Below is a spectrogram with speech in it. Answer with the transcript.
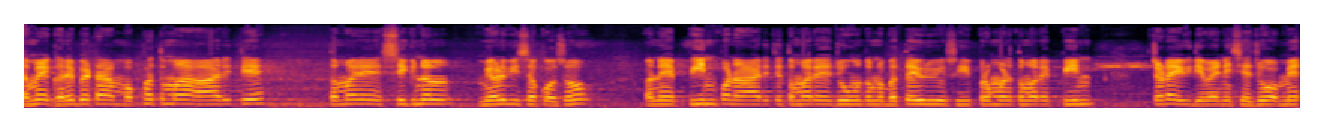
તમે ઘરે બેઠા મફતમાં આ રીતે તમારે સિગ્નલ મેળવી શકો છો અને પિન પણ આ રીતે તમારે જો હું તમને બતાવી રહ્યો છું એ પ્રમાણે તમારે પિન ચડાવી દેવાની છે. જો અમે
